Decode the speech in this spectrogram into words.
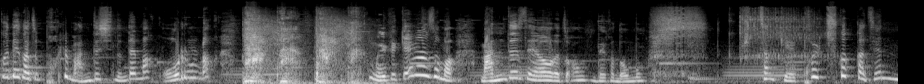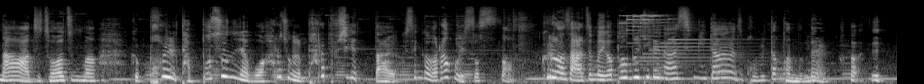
꺼내가지고 펄을 만드시는데 막 얼음을 막 팍팍팍팍 막 이렇게 깨면서 막 만드세요. 그래서 어 내가 너무 귀찮게 펄 추가까지 했나 아주 저 아줌마 그 펄 다 부수느냐고 하루 종일 팔 아프시겠다 이렇게 생각을 하고 있었어 그러고 나서 아줌마가 버블티가 나왔습니다 그래서 버블 딱 봤는데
